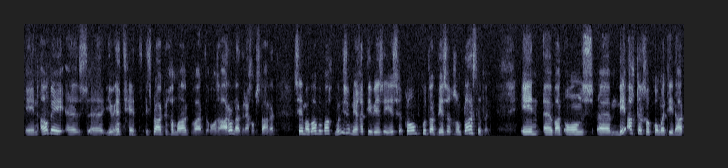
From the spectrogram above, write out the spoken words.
En albei is uh, jy weet het uitsprake gemaak wat ons hare laat regop staan het. Sê maar wag wag moenie so negatief wees hier is 'n klomp goed wat besig is om plaas te vind. En uh, wat ons uh, nie agtergekom het hier dat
